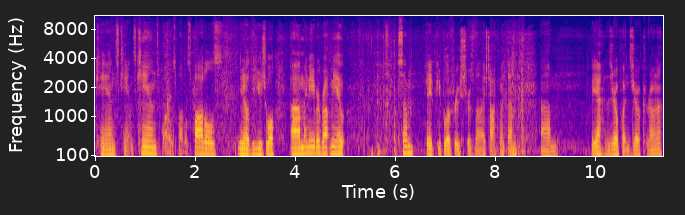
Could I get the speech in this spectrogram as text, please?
Cans, cans, cans, bottles, bottles, bottles. You know, the usual. Uh, my neighbor brought me out some. They had people of roosters while I was talking with them. Um, but yeah, 0.0 Corona.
